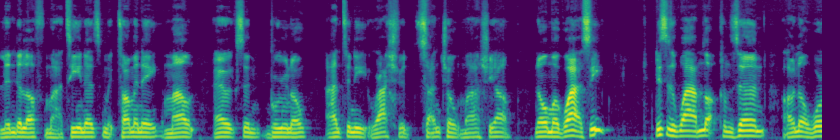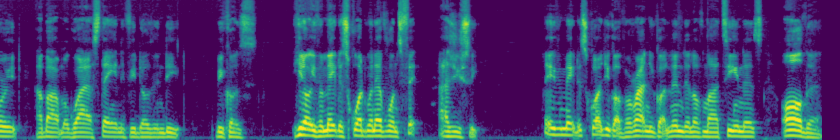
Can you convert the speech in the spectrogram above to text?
lindelof martinez mctominay mount eriksen bruno antony rashford sancho martial no maguire see this is why i'm not concerned or not worried about maguire staying if he does indeed because he don't even make the squad when everyone's fit as you see they even make the squad. You got Varane, you got Lindelof, Martinez, all there.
